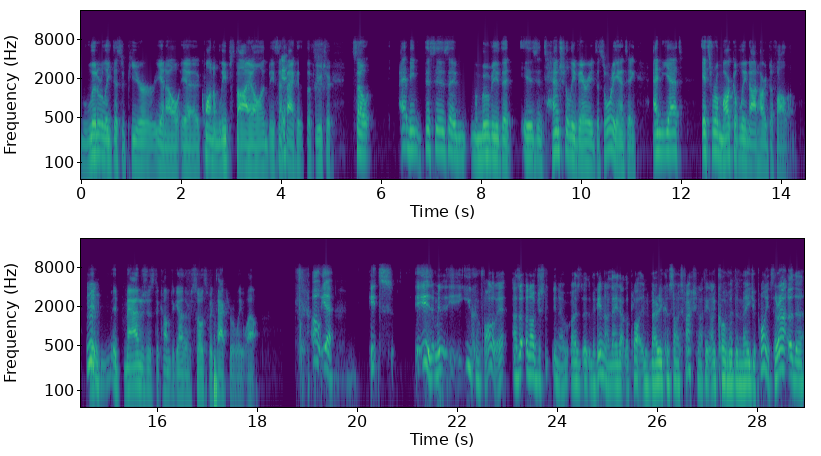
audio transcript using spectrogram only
literally disappear, you know, uh, quantum leap style and be sent Yeah. back into the future. So, I mean, this is a movie that is intentionally very disorienting, and yet it's remarkably not hard to follow. It, it manages to come together so spectacularly well. Oh yeah, it's it is. I mean, you can follow it as and I've just you know as at the beginning I laid out the plot in very concise fashion. I think I covered the major points. There are other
